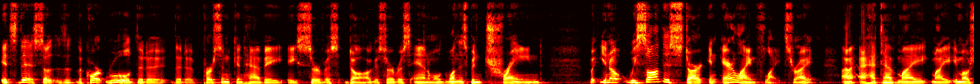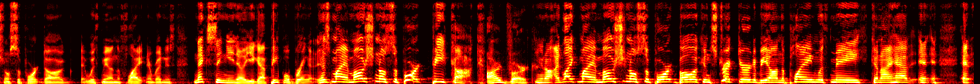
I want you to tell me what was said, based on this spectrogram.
it's this. So the, court ruled that a that a person can have a a service dog, a service animal, one that's been trained. But you know, we saw this start in airline flights, right? I, I had to have my my emotional support dog with me on the flight, and everybody knows. Next thing you know, you got people bringing. Here's my emotional support peacock. Aardvark. You know, I'd like my emotional support boa constrictor to be on the plane with me. Can I have? And, and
